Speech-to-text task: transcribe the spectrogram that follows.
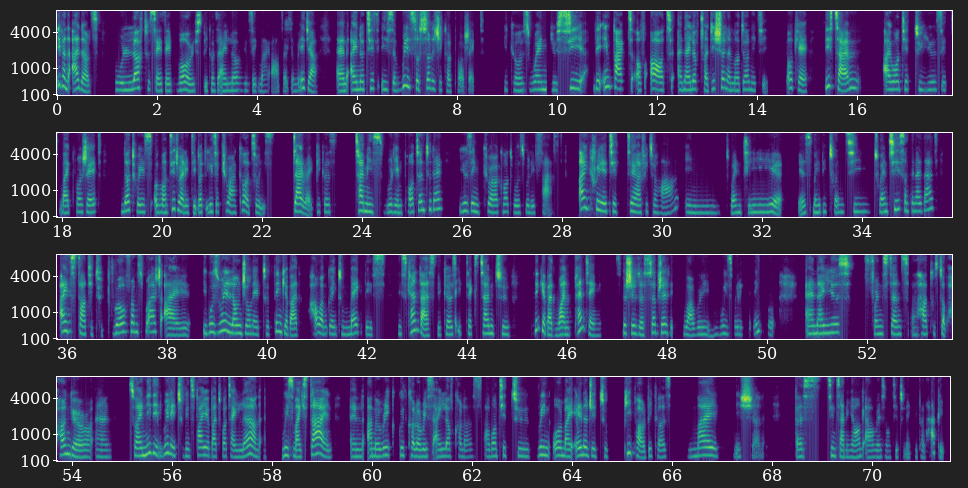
even adults who love to say their voice because I love using my art as a media. And I noticed it's a real sociological project because when you see the impact of art, and I love tradition and modernity. Okay, this time I wanted to use it, my project, not with augmented reality, but with a QR code. So it's direct because time is really important today. Using QR code was really fast. I created Terra Futura in 20, yes, maybe 2020, something like that. I started to draw from scratch. I, it was really long journey to think about how I'm going to make this, this canvas because it takes time to think about one painting, especially the subject who are really, who is really meaningful. And I use, for instance, uh, how to stop hunger. And so I needed really to be inspired by what I learned with my style. And I'm a really good colorist. I love colors. I wanted to bring all my energy to people because my mission, uh, since I'm young, I always wanted to make people happy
